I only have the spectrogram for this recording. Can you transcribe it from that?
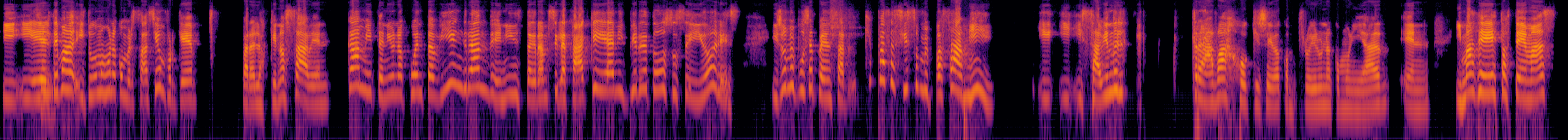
Y, el tema, y tuvimos una conversación porque, para los que no saben, Cami tenía una cuenta bien grande en Instagram, se la hackean y pierde todos sus seguidores. Y yo me puse a pensar, ¿qué pasa si eso me pasa a mí? Y, y sabiendo el trabajo que lleva a construir una comunidad en, y más de estos temas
